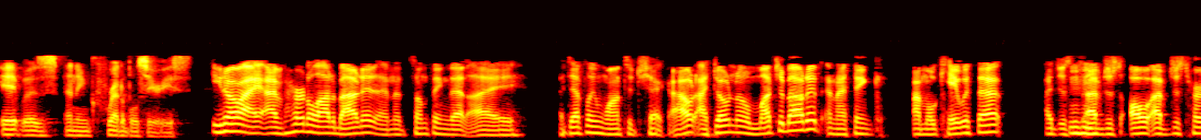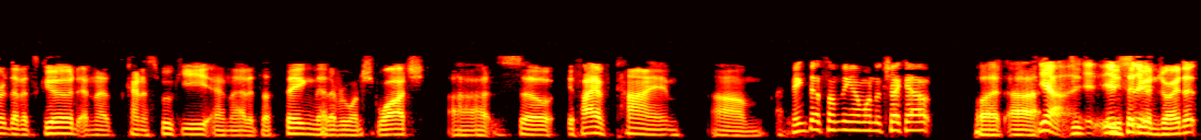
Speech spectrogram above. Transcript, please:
it was an incredible series. You know, I, I've heard a lot about it, and it's something that I I definitely want to check out. I don't know much about it, and I think I'm okay with that. I just Mhm. I've just all I've just heard that it's good and that's kind of spooky and that it's a thing that everyone should watch. Uh, so if I have time, um, I think that's something I want to check out. But uh, Yeah, did- you said you enjoyed it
